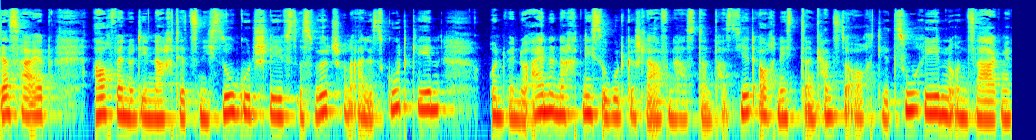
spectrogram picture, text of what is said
Deshalb, auch wenn du die Nacht jetzt nicht so gut schläfst, es wird schon alles gut gehen und wenn du eine Nacht nicht so gut geschlafen hast, dann passiert auch nichts, dann kannst du auch dir zureden und sagen,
